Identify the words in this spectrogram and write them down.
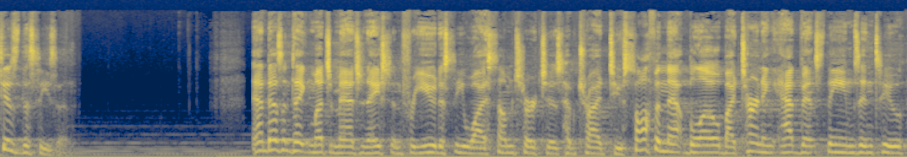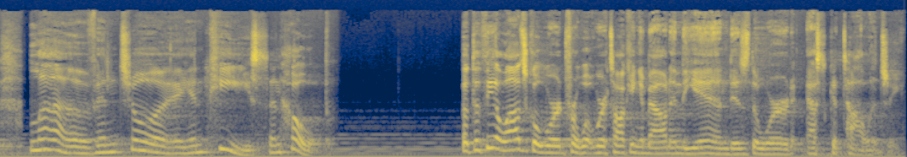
Tis the season. Now, it doesn't take much imagination for you to see why some churches have tried to soften that blow by turning Advent's themes into love and joy and peace and hope. But the theological word for what we're talking about in the end is the word eschatology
